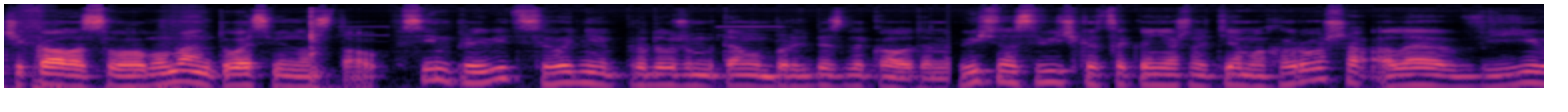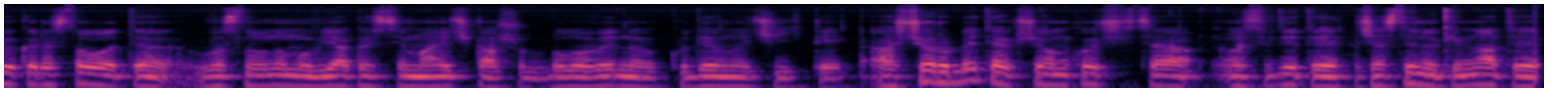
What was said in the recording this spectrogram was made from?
чекала свого моменту, ось він настав. Всім привіт! Сьогодні продовжимо тему боротьби з блекаутами. Вічна свічка це, звісно, тема хороша, але її використовувати в основному в якості маячка, щоб було видно, куди вночі йти. А що робити, якщо вам хочеться освітити частину кімнати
